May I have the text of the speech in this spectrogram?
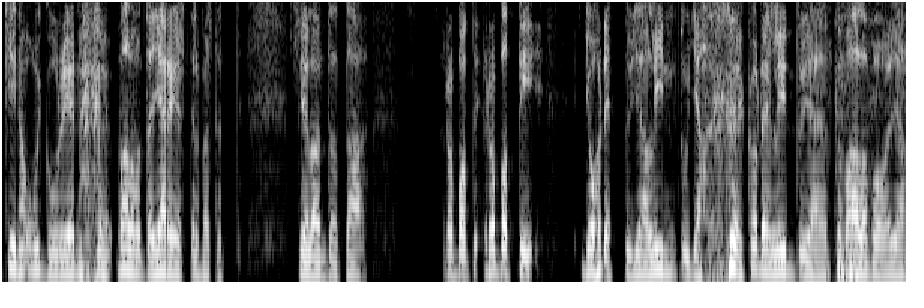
Kiina uiguurien valvontajärjestelmät, että siellä on tota, robotti, robotti johdettuja lintuja, konelintuja, jotka valvoo ja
